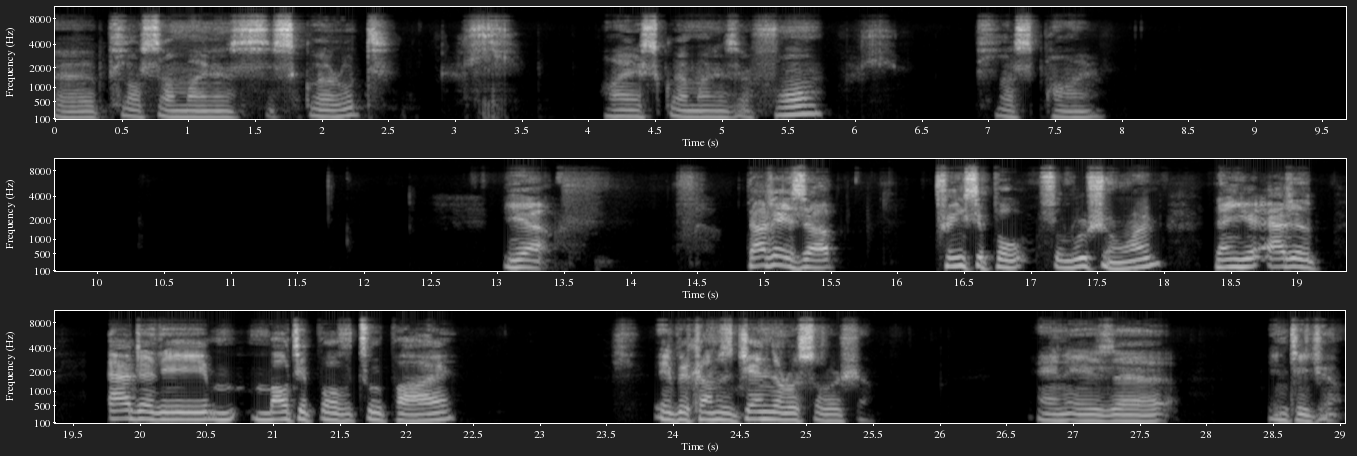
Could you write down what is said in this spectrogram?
uh, plus or minus square root pi square minus 4 plus pi. Yeah, that is a principal solution, right? Then you add add the multiple of 2 pi, it becomes general solution and is a integer.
